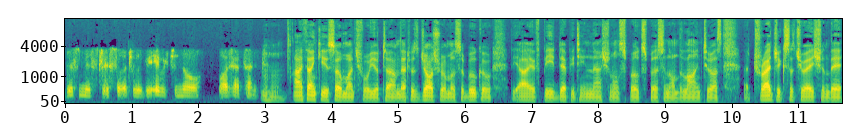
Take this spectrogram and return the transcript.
this mystery so that we'll be able to know what happened. Mm-hmm. I thank you so much for your time. That was Joshua Mazibuko, the IFP Deputy National Spokesperson, on the line to us. A tragic situation there.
